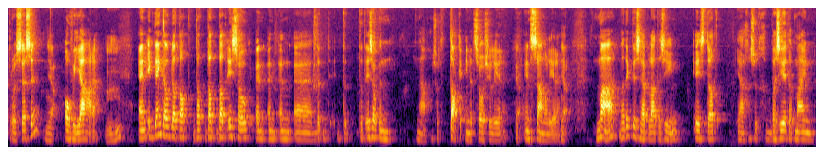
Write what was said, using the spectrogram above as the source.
processen Ja. over jaren. Mhm. En ik denk ook dat dat, dat, dat, dat is ook een, een, een, eh, dat, dat, dat is ook een, nou, een soort tak in het socialeren, Ja. in het samenleren. Ja. Maar wat ik dus heb laten zien, is dat, ja, gebaseerd op mijn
